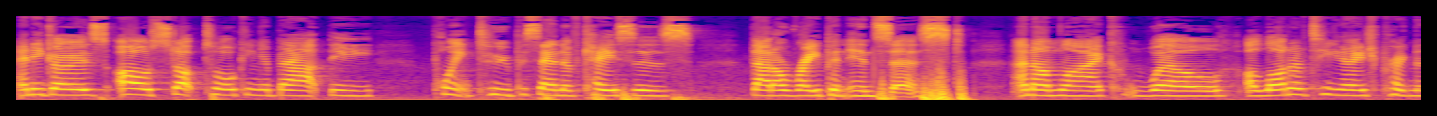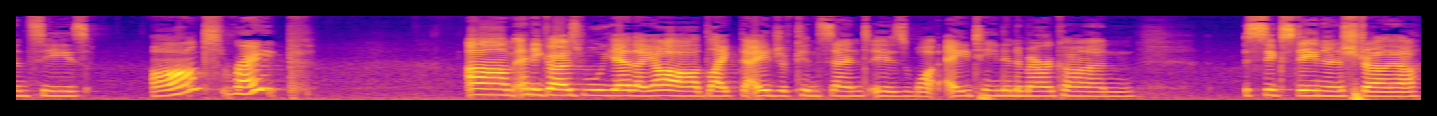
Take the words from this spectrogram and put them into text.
And he goes, Oh, stop talking about the 0.2% of cases that are rape and incest. And I'm like, Well, a lot of teenage pregnancies aren't rape. Um, and he goes, Well, yeah, they are. Like, the age of consent is what, 18 in America, and 16 in Australia.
